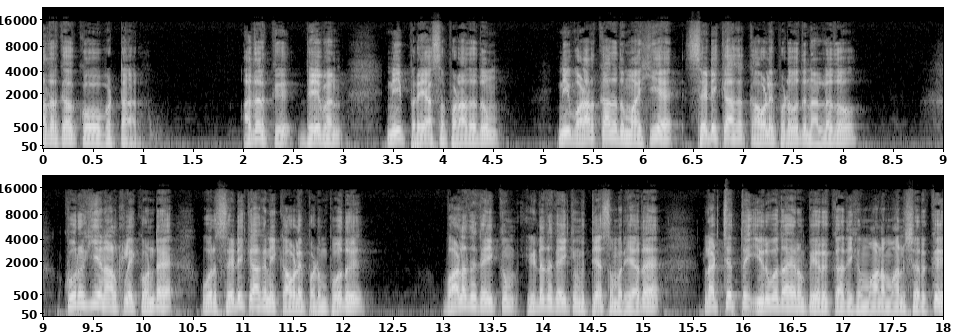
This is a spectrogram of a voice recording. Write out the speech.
அதற்காக கோபப்பட்டார். அதற்கு தேவன் நீ பிரயாசப்படாததும் நீ வளர்க்காததுமாகிய செடிக்காக கவலைப்படுவது நல்லதோ? குறுகிய நாட்களை கொண்ட ஒரு செடிக்காக நீ கவலைப்படும் போது வலது கைக்கும் இடது கைக்கும் வித்தியாசம் அறியாத லட்சத்து இருபதாயிரம் பேருக்கு அதிகமான மனுஷருக்கு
